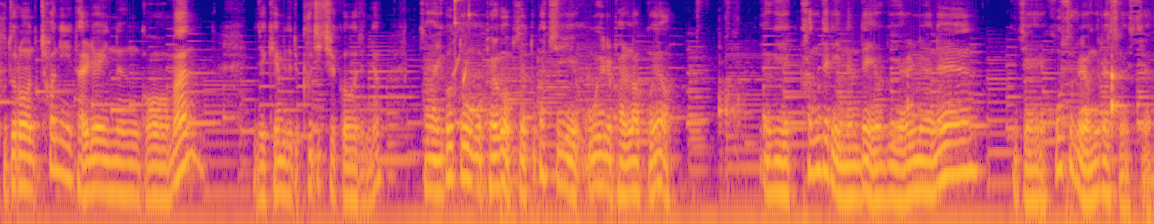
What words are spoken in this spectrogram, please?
부드러운 천이 달려있는 거만 이제 개미들이 부딪힐 거거든요. 자 이것도 뭐 별거 없어요. 똑같이 오일을 발랐고요. 여기 칸들이 있는데 여기 열면은 이제 호수를 연결할 수가 있어요.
